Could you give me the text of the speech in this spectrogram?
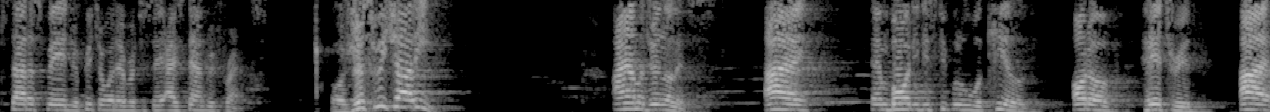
status page, your picture, whatever, to say, I stand with France. Or, Je suis Charlie. I am a journalist. I embody these people who were killed out of hatred. I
